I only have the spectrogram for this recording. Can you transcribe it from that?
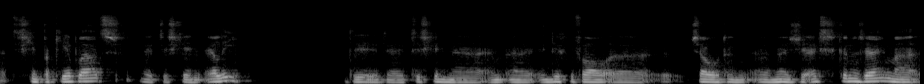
het is geen parkeerplaats, het is geen alley. het is geen, uh, uh, in dit geval zou het een manager access kunnen zijn, maar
